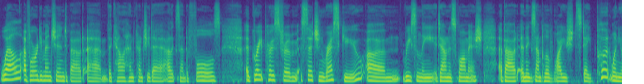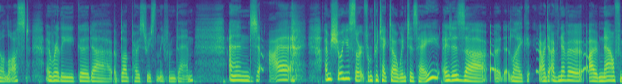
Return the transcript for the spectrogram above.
Well, I've already mentioned about um, the Callaghan country there, Alexander Falls. A great post from Search and Rescue um, recently down in Squamish about an example of why you should stay put when you're lost. A really good uh, blog post recently from them. And I, I'm sure you saw it from Protect Our Winters, hey? It is uh, like, I, I've never, I'm now familiar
